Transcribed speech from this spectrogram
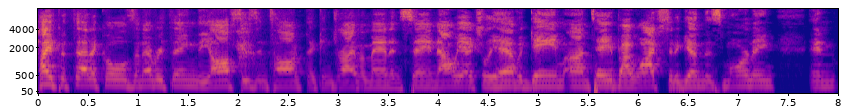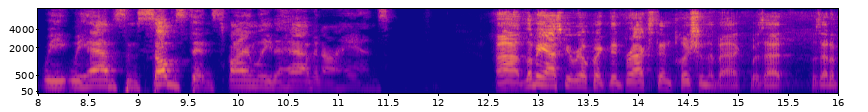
hypotheticals and everything, the offseason talk that can drive a man insane. Now we actually have a game on tape. I watched it again this morning and we we have some substance finally to have in our hands. Uh, let me ask you real quick: Did Braxton push in the back? Was that was that a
